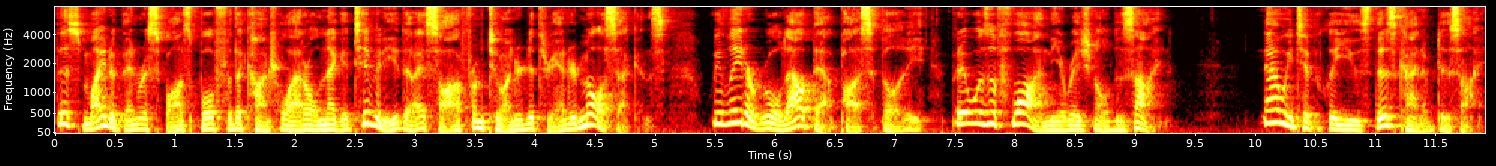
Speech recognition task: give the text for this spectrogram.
This might have been responsible for the contralateral negativity that I saw from 200 to 300 milliseconds. We later ruled out that possibility, but it was a flaw in the original design. Now we typically use this kind of design.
